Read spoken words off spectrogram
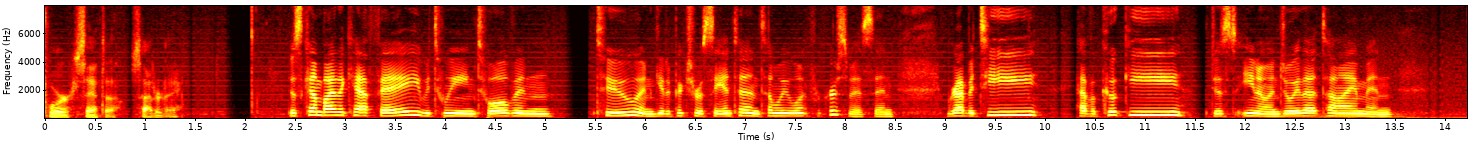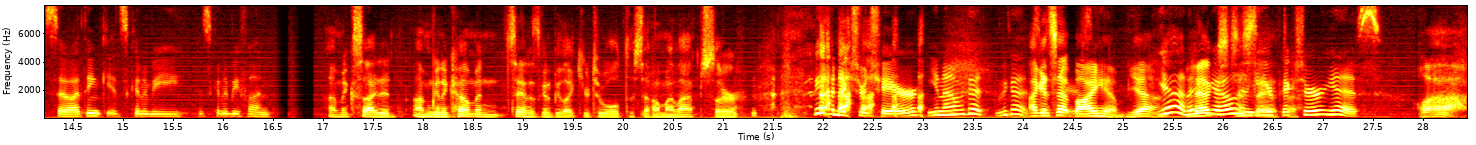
for Santa Saturday. Just come by the cafe between 12 and 2 and get a picture of Santa and tell me what you want for Christmas. And grab a tea, have a cookie, just, you know, enjoy that time. And so I think it's going to be, it's going to be fun. I'm excited. I'm gonna come, and Santa's gonna be like, "You're too old to sit on my lap, sir." We have an extra chair, you know, we got, we got. I can sit chairs. by him. Yeah. Yeah, there Next you go. to And get your picture. Yes. Wow.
